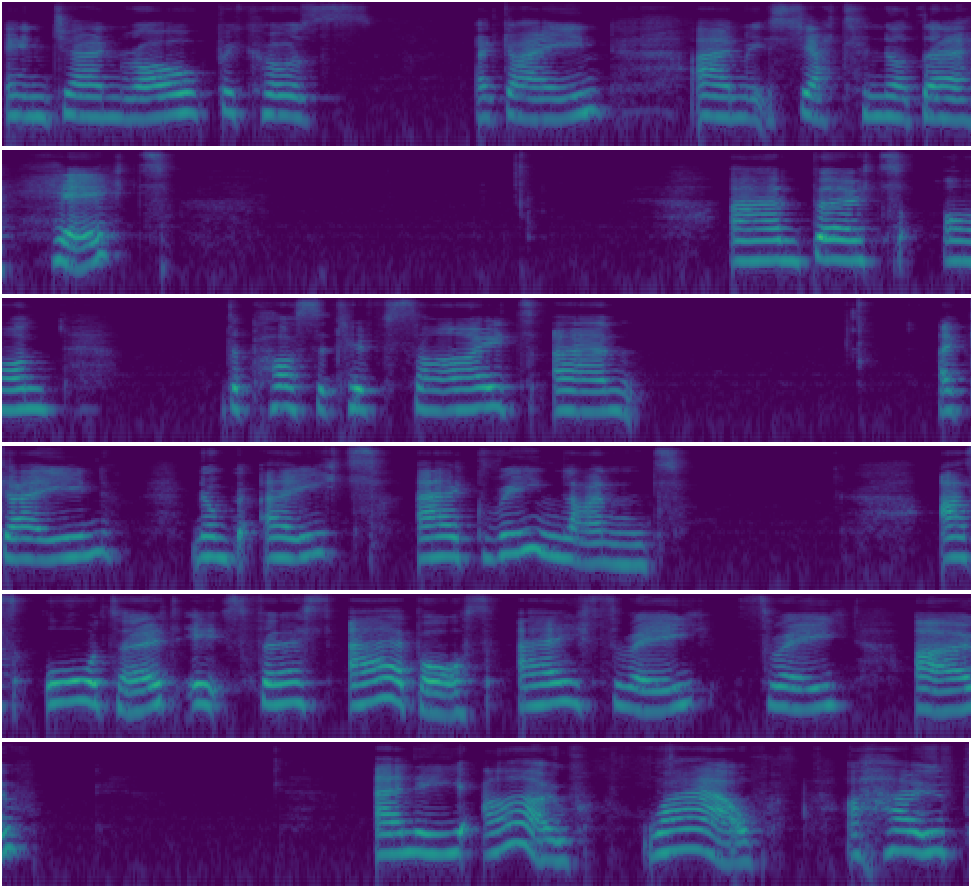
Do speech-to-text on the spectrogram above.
in general because again um, it's yet another hit. Um, but on the positive side um again number eight air greenland. Has ordered its first airbus a330 neo wow i hope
